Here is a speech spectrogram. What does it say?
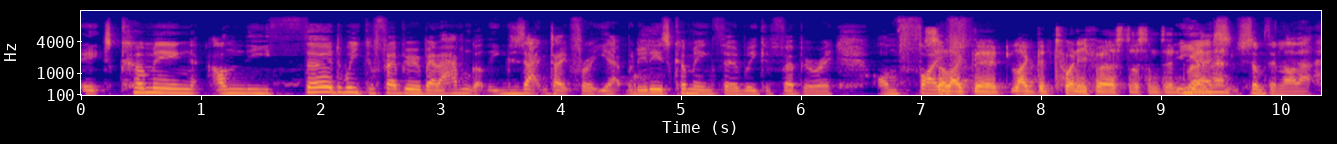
it's coming on the third week of February, but I haven't got the exact date for it yet. But it is coming third week of February on five. So like the like the twenty first or something. yes, then. something like that.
